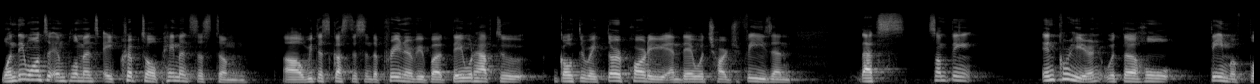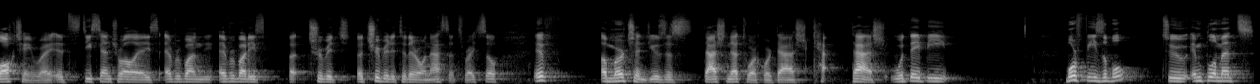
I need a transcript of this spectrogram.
when they want to implement a crypto payment system, uh, we discussed this in the pre-interview, but they would have to go through a third party and they would charge fees. And that's something incoherent with the whole theme of blockchain, right? It's decentralized, everybody, everybody's attribute, attributed to their own assets, right? So if a merchant uses Dash Network or Dash, Dash, would they be more feasible to implement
